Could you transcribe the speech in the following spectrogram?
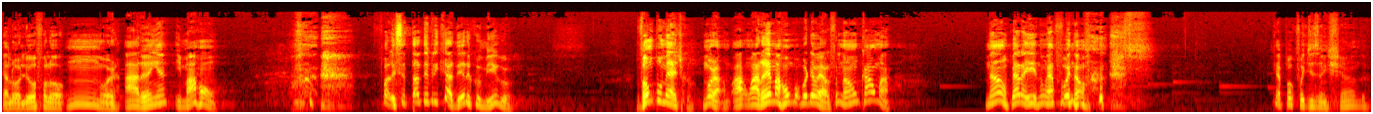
Ela olhou e falou: Hum, amor, aranha e marrom. Falei: Você está de brincadeira comigo? Vamos para o médico. Amor, uma aranha marrom mordeu ela. Falei: Não, calma. Não, peraí, não é, foi não. Daqui a pouco foi desanchando.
